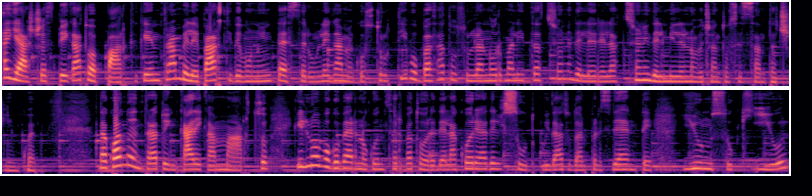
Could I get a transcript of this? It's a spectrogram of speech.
Hayashi ha spiegato a Park che entrambe le parti devono intessere un legame costruttivo basato sulla normalizzazione delle relazioni del 1965. Da quando è entrato in carica a marzo, il nuovo governo conservatore della Corea del Sud, guidato dal presidente Yoon Suk-yeol,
